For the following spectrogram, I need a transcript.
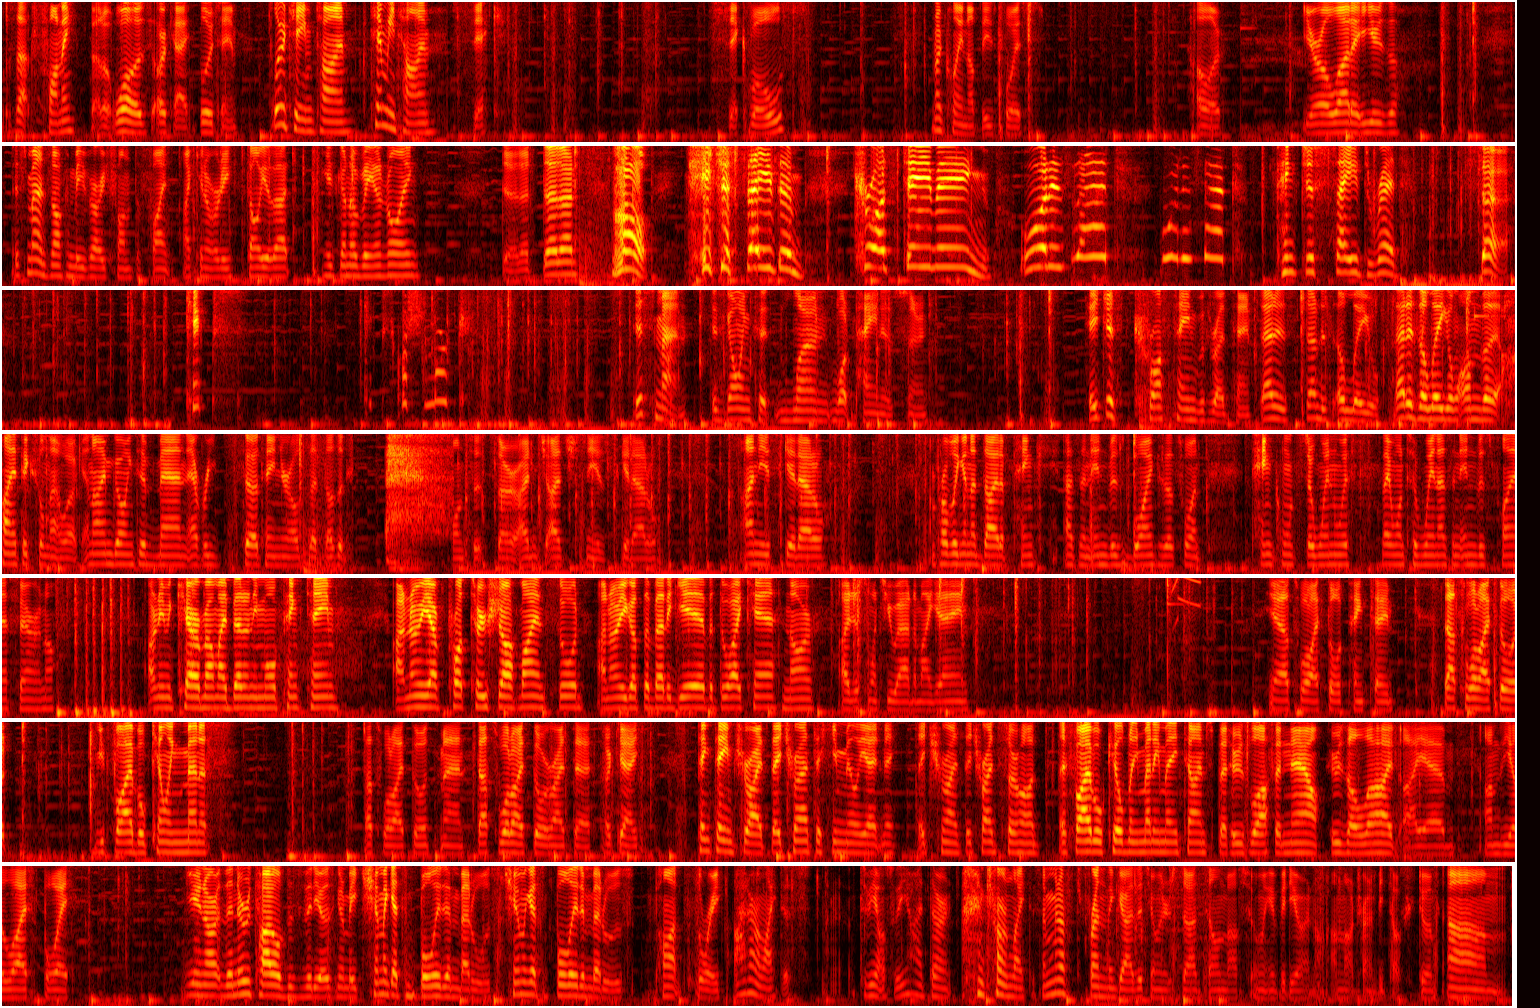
Was that funny? Bet it was. Okay, blue team. Blue team time. Timmy time. Sick. Sick balls. I'm gonna clean up these boys. Hello. You're a ladder user. This man's not gonna be very fun to fight. I can already tell you that. He's gonna be annoying. Oh! He just saved him! Cross teaming! What is that? What is that? Pink just saved red. Sir. Kicks. Kicks question mark? This man is going to learn what pain is soon. He just cross-teamed with red team. That is that is illegal. That is illegal on the Hypixel network, and I'm going to ban every 13-year-old that does it. wants it, so I, I just need to skedaddle. I need to skedaddle. I'm probably gonna die to Pink as an Invis boy, because that's what Pink wants to win with. They want to win as an Invis player, fair enough. I don't even care about my bet anymore, Pink team. I know you have Pro 2 Sharp Iron Sword. I know you got the better gear, but do I care? No. I just want you out of my game. Yeah, that's what I thought, Pink Team. That's what I thought. You fireball killing menace. That's what I thought, man. That's what I thought right there. Okay. Pink Team tried. They tried to humiliate me. They tried. They tried so hard. They fireball killed me many, many times, but who's laughing now? Who's alive? I am. I'm the alive boy you know, the new title of this video is to be Chima Gets Bullied in Bed Wars. Chima Gets Bullied in Bed Wars, Part 3. I don't like this. To be honest with you, I don't. I don't like this. I'm to friend the guy that you want telling him I was filming a video and I'm not trying to be toxic to him. Um...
